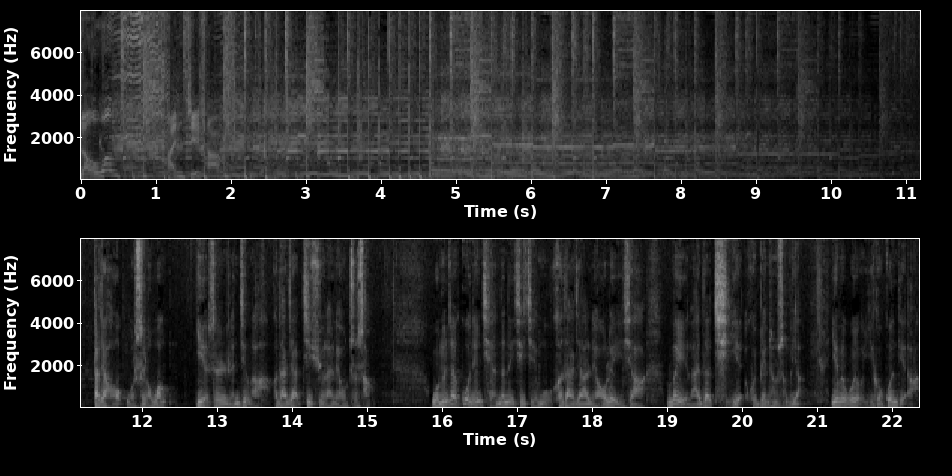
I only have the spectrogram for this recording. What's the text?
老汪谈职场》。大家好，我是老汪。夜深人静了啊，和大家继续来聊职场。我们在过年前的那期节目和大家聊了一下未来的企业会变成什么样。因为我有一个观点啊，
